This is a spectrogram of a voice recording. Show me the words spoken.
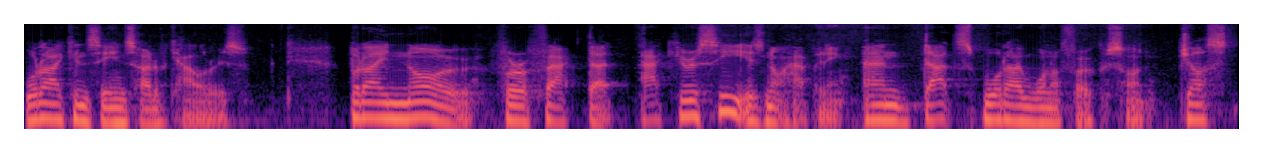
what I can see inside of calories. But I know for a fact that accuracy is not happening. And that's what I want to focus on. Just,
